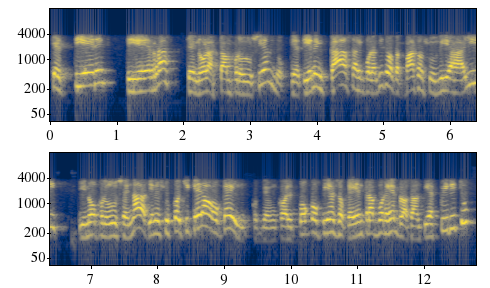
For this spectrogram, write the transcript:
que tienen tierras que no la están produciendo, que tienen casas importantes que pasan sus días allí y no producen nada, tienen sus cochiqueras, ok, con el poco pienso que entra, por ejemplo, a Santi Espíritu,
